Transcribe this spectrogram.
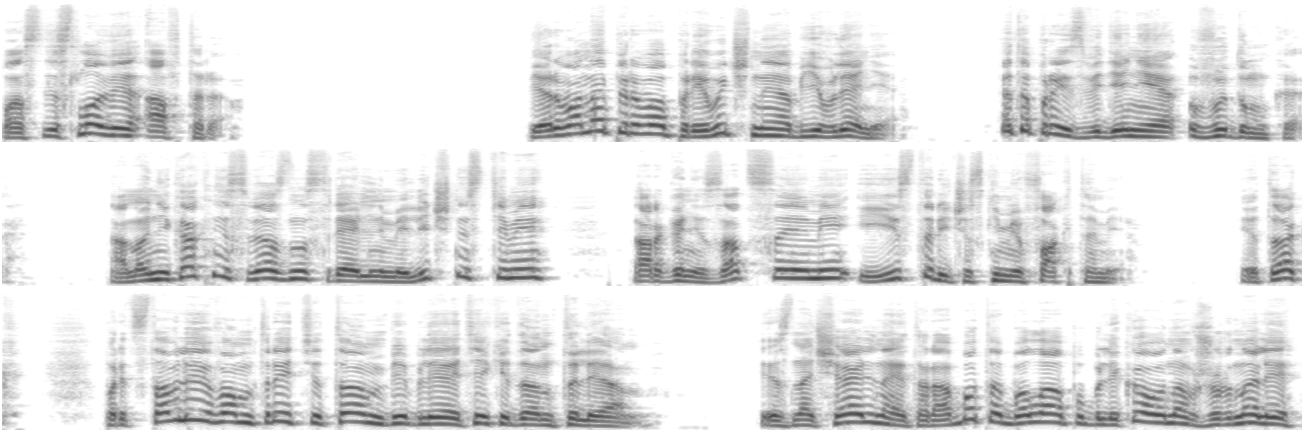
Послесловие автора. Первонаперво привычное объявление. Это произведение «Выдумка». Оно никак не связано с реальными личностями, организациями и историческими фактами. Итак, представляю вам третий том библиотеки Дантелиан. Изначально эта работа была опубликована в журнале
